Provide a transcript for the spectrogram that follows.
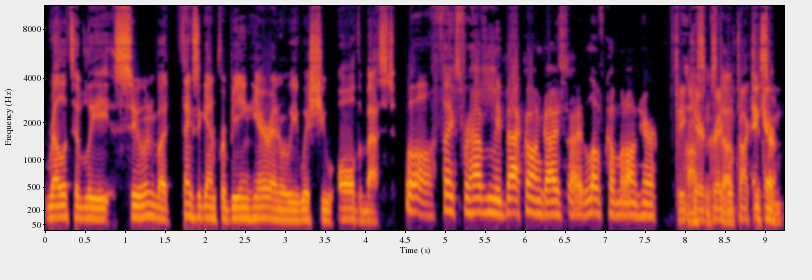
relatively soon. But thanks again for being here, and we wish you all the best. Well, thanks for having me back on, guys. I love coming on here. Take awesome care, Craig. Stuff. We'll talk Take to you care. soon.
